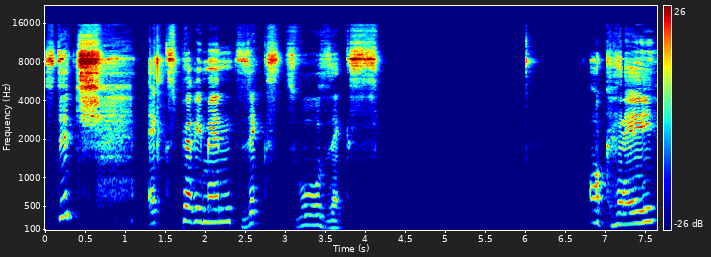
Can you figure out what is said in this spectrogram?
Stitch Experiment 626. Okay,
